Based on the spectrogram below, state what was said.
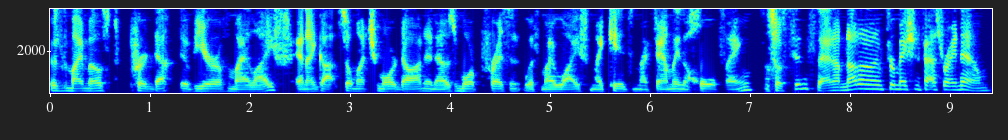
It was my most productive year of my life. And I got so much more done and I was more present with my wife, my kids, my family, the whole thing. So since then, I'm not on information fast right now,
